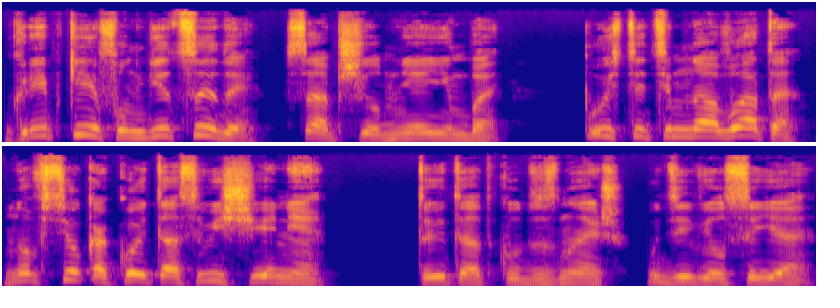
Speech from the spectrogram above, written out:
«Грибки фунгициды», – сообщил мне имба. «Пусть и темновато, но все какое-то освещение». «Ты-то откуда знаешь?» – удивился я.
